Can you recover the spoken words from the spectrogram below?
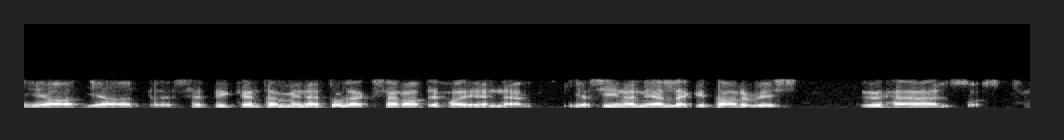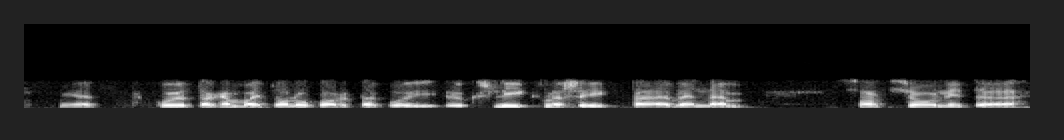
ja, ja see pikendamine tuleks ära teha ennem ja siin on jällegi tarvis ühehäälsust. nii et kujutagem vaid olukorda, kui üks liikmesriik päev ennem sanktsioonide äh,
